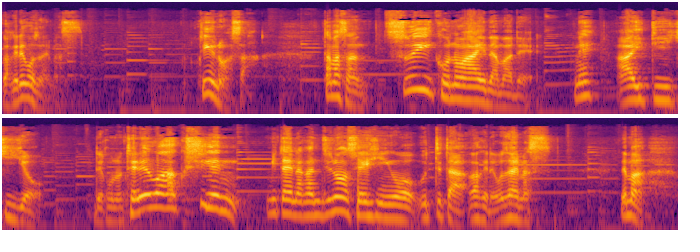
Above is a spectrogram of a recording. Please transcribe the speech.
わけでございます。っていうのはさ、タマさん、ついこの間まで、ね、IT 企業でこのテレワーク支援みたいな感じの製品を売ってたわけでございます。で、まあ、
